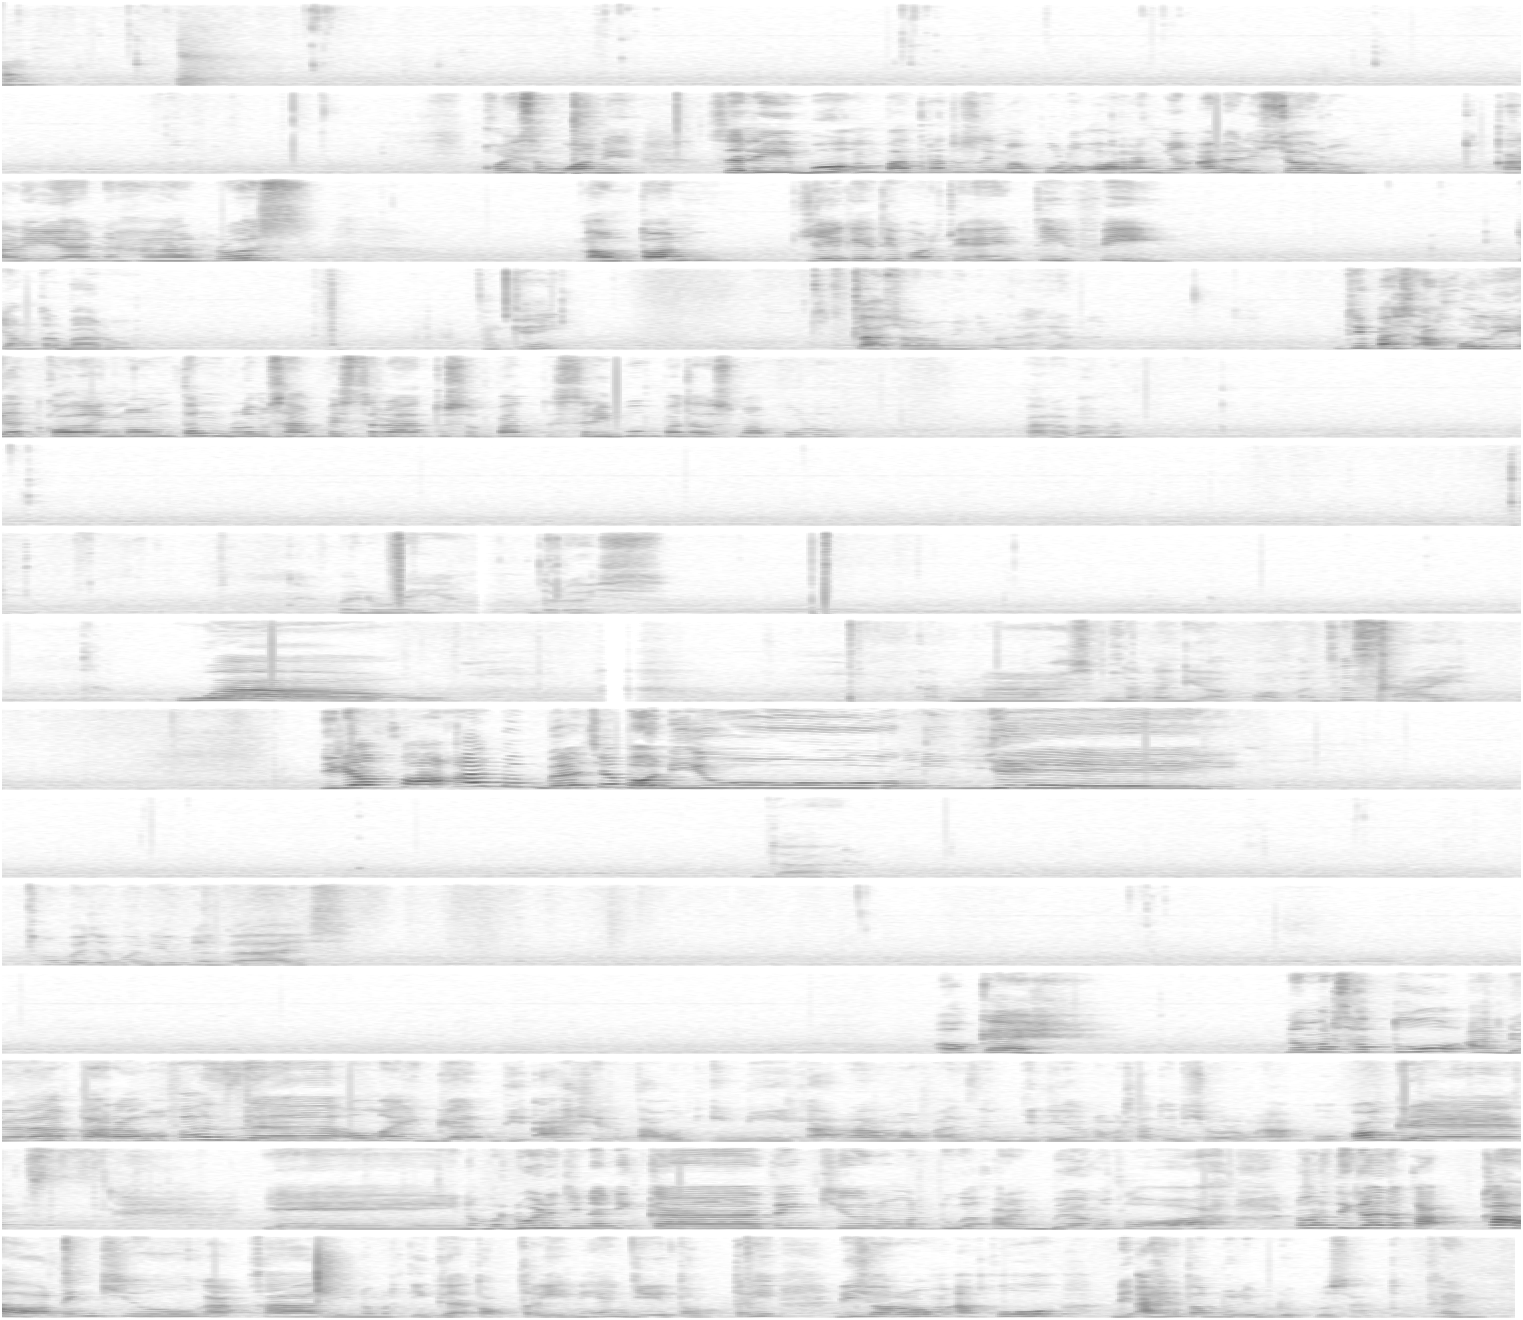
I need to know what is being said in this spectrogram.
Pokoknya semua nih 1450 orang yang ada di showroom kalian harus nonton JKT48 TV yang terbaru. Oke? Okay? setelah showroom ini berakhir nanti pas aku lihat kalau yang nonton belum sampai 100 1450 parah banget. By the way bentar guys wow karena sebentar lagi aku akan selesai jadi aku akan membaca podium. Yeay bentar. Aku baca podium ya guys? Oke, nomor satu ada Kak Ralma Faza. Oh my god, di akhir tahun ini Kak Ralma Faza menjadi yang nomor satu di showroom aku. Congrats! Yeay, nomor dua ada Jina Nika. Thank you, nomor dua keren banget loh. Nomor tiga ada Kak Kal. Thank you kakak di nomor tiga top 3 ini jadi top 3 di showroom aku di akhir tahun 2021. Keren.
